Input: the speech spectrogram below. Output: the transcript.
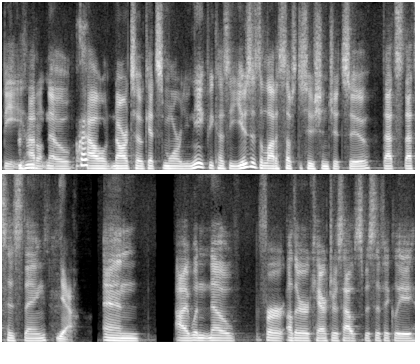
be i Mhm. don't know Okay. how naruto gets more unique because he uses a lot of substitution jutsu that's that's his thing yeah. and I wouldn't know for other characters how specifically,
